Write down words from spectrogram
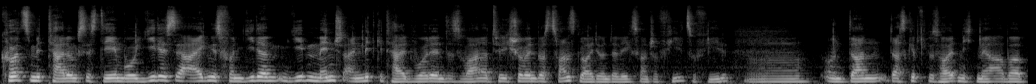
Kurzmitteilungssystem, wo jedes Ereignis von jedem, jedem Mensch einem mitgeteilt wurde. Und das war natürlich schon, wenn bloß 20 Leute unterwegs waren, schon viel zu viel. Mhm. Und dann, das gibt es bis heute nicht mehr, aber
